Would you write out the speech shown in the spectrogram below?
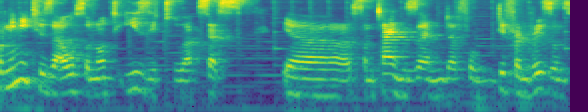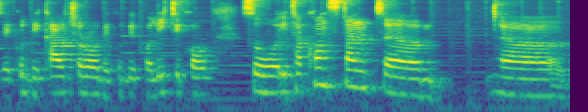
communities are also not easy to access uh, sometimes, and uh, for different reasons. They could be cultural, they could be political. So it's a constant um, uh,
